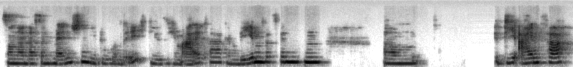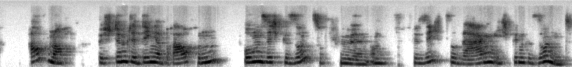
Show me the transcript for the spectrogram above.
sondern das sind Menschen wie du und ich, die sich im Alltag, im Leben befinden, ähm, die einfach auch noch bestimmte Dinge brauchen, um sich gesund zu fühlen, um für sich zu sagen, ich bin gesund.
